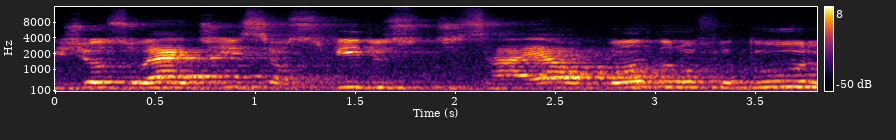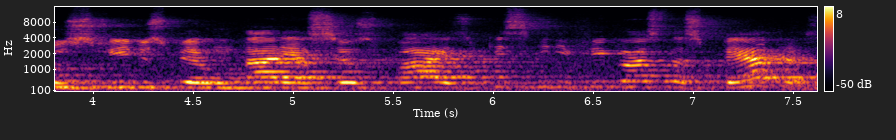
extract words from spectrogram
E Josué disse aos filhos de Israel: quando no futuro os filhos perguntarem a seus pais o que significam estas pedras,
